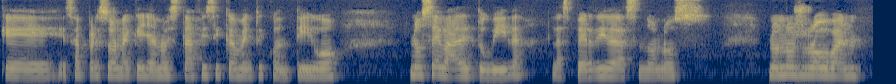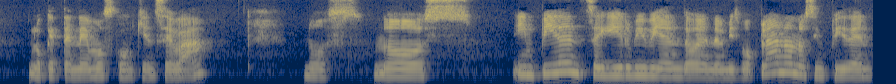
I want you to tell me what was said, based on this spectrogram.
que esa persona que ya no está físicamente contigo no se va de tu vida. Las pérdidas no nos, no nos roban lo que tenemos con quien se va. Nos, nos impiden seguir viviendo en el mismo plano, nos impiden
